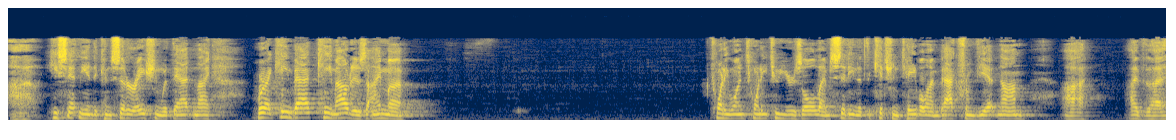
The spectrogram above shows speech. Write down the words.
uh, he sent me into consideration with that and I, where I came back, came out is I'm, uh, 21, 22 years old. I'm sitting at the kitchen table. I'm back from Vietnam. Uh, I've, uh,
